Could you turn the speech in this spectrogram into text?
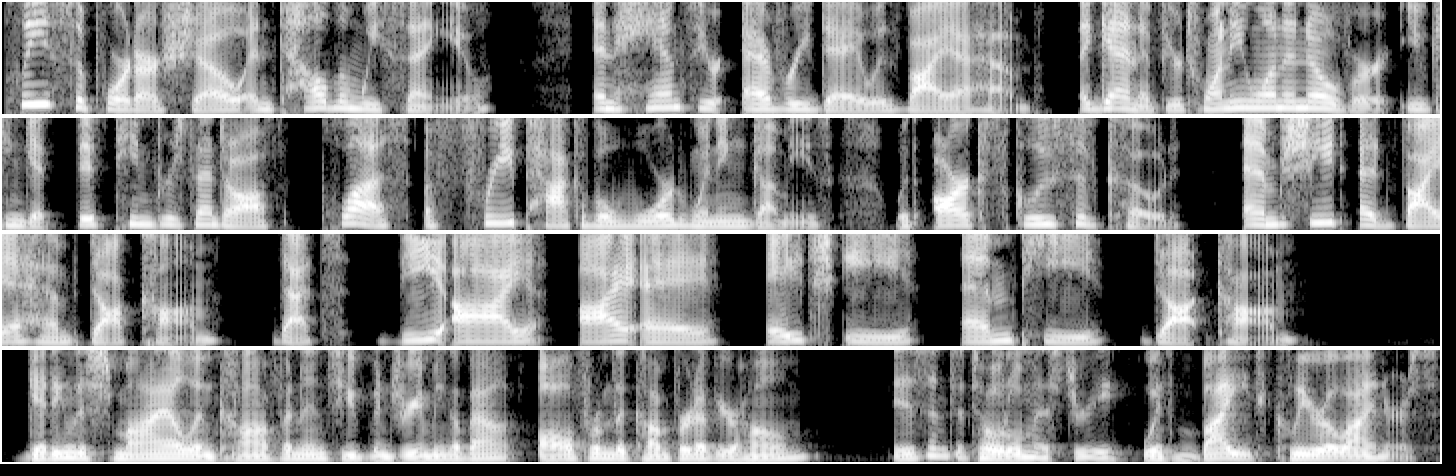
Please support our show and tell them we sent you. Enhance your everyday with VIIA Hemp. Again, if you're 21 and over, you can get 15% off plus a free pack of award winning gummies with our exclusive code MSheet at viiahemp.com. That's V I I A H E M P dot com. Getting the smile and confidence you've been dreaming about, all from the comfort of your home, isn't a total mystery with Byte Clear Aligners.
